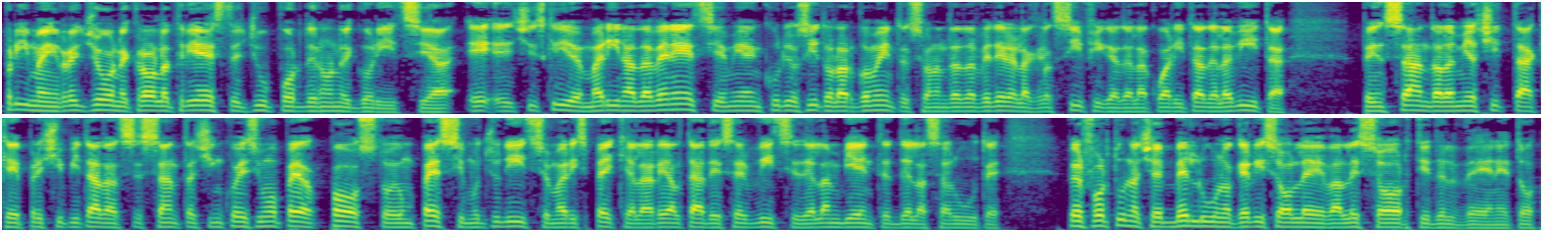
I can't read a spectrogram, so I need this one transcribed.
prima in regione, crolla Trieste, giù Pordenone e Gorizia. E, e, ci scrive Marina da Venezia, mi ha incuriosito l'argomento e sono andato a vedere la classifica della qualità della vita. Pensando alla mia città che è precipitata al 65 posto, è un pessimo giudizio ma rispecchia la realtà dei servizi dell'ambiente e della salute. Per fortuna c'è Belluno che risolleva le sorti del Veneto.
